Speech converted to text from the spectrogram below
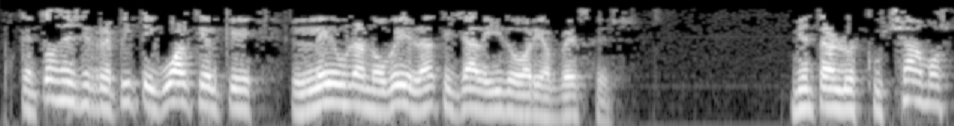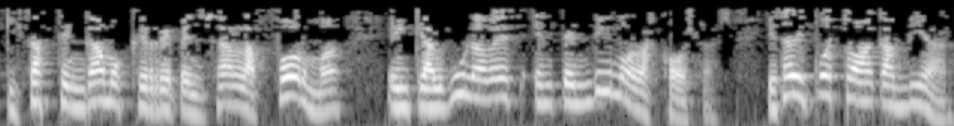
Porque entonces se repite igual que el que lee una novela que ya ha leído varias veces. Mientras lo escuchamos, quizás tengamos que repensar la forma en que alguna vez entendimos las cosas y está dispuesto a cambiar,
